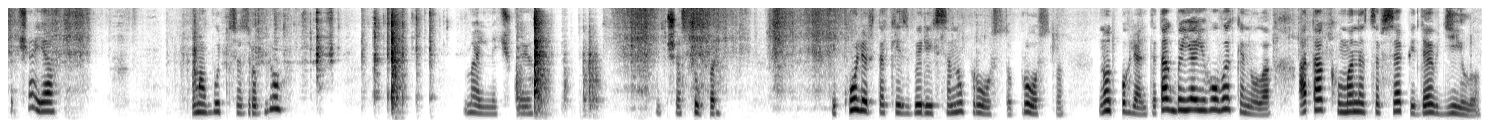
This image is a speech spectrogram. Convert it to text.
Хоча я, мабуть, це зроблю мельничкою. Ще супер. І колір такий зберігся, ну просто, просто. Ну, от погляньте, так би я його викинула, а так у мене це все піде в діло.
